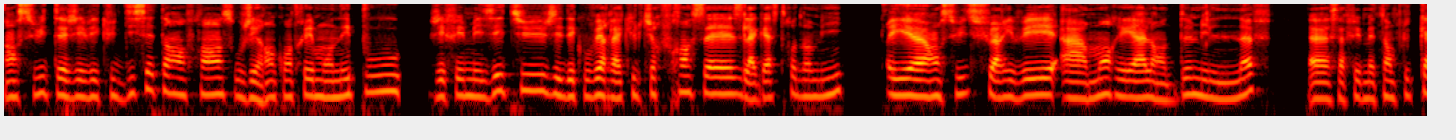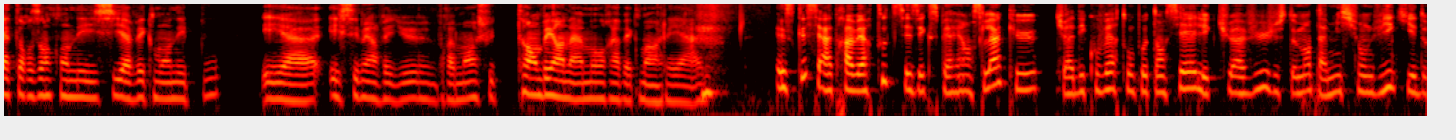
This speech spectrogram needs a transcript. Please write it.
Ensuite, j'ai vécu 17 ans en France où j'ai rencontré mon époux, j'ai fait mes études, j'ai découvert la culture française, la gastronomie. Et ensuite, je suis arrivée à Montréal en 2009 euh, ça fait maintenant plus de 14 ans qu'on est ici avec mon époux et, euh, et c'est merveilleux. Vraiment, je suis tombée en amour avec Montréal. Est-ce que c'est à travers toutes ces expériences-là que tu as découvert ton potentiel et que tu as vu justement ta mission de vie qui est de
